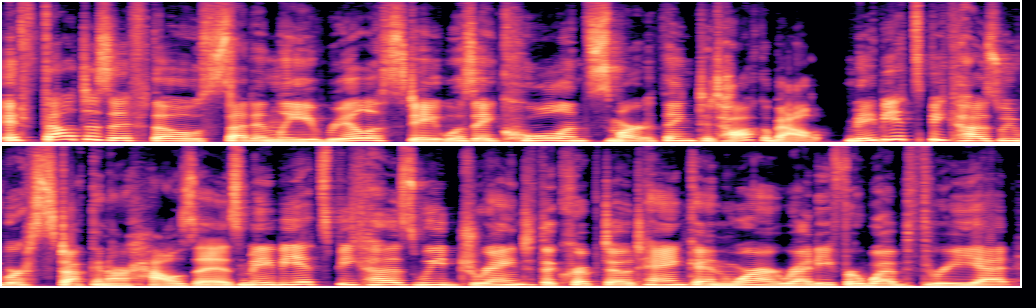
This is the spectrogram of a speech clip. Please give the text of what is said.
it felt as if, though, suddenly real estate was a cool and smart thing to talk about. Maybe it's because we were stuck in our houses. Maybe it's because we drained the crypto tank and weren't ready for Web3 yet.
